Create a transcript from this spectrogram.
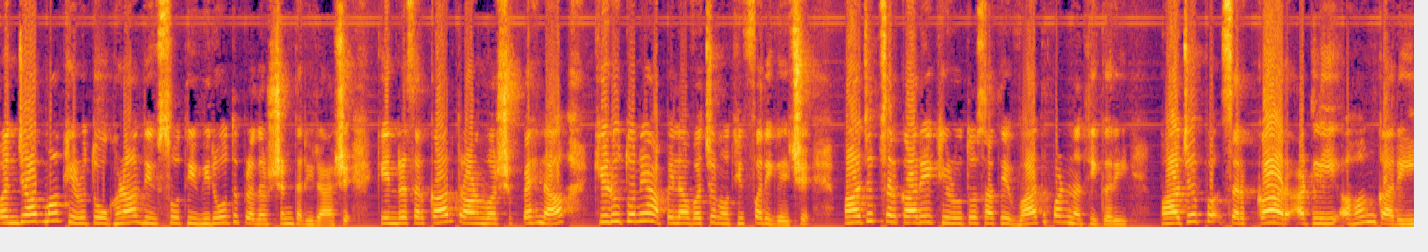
પંજાબમાં ખેડૂતો ઘણા દિવસોથી વિરોધ પ્રદર્શન કરી રહ્યા છે. કેન્દ્ર સરકાર ત્રણ વર્ષ પહેલા ખેડૂતોને આપેલા વચનોથી ફરી ગઈ છે. ભાજપ સરકારે ખેડૂતો સાથે વાત પણ નથી કરી. ભાજપ સરકાર આટલી અહંકારી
